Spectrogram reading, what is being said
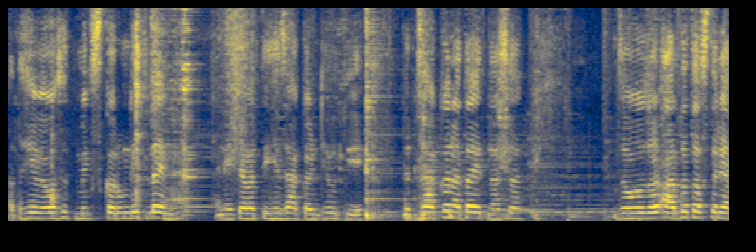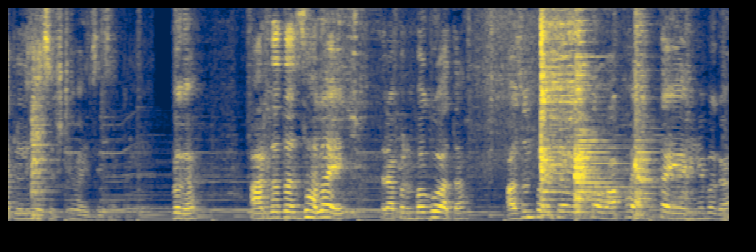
आता हे व्यवस्थित मिक्स करून घेतलं आहे मी आणि याच्यावरती हे झाकण ठेवते तर झाकण आता आहेत ना असं जवळजवळ अर्धा तास तरी आपल्याला हे असंच ठेवायचं आहे झाकण. बघा अर्धा तास झाला आहे तर आपण बघू आता. अजूनपर्यंत वरचा वाफा निघताय आणि हे बघा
